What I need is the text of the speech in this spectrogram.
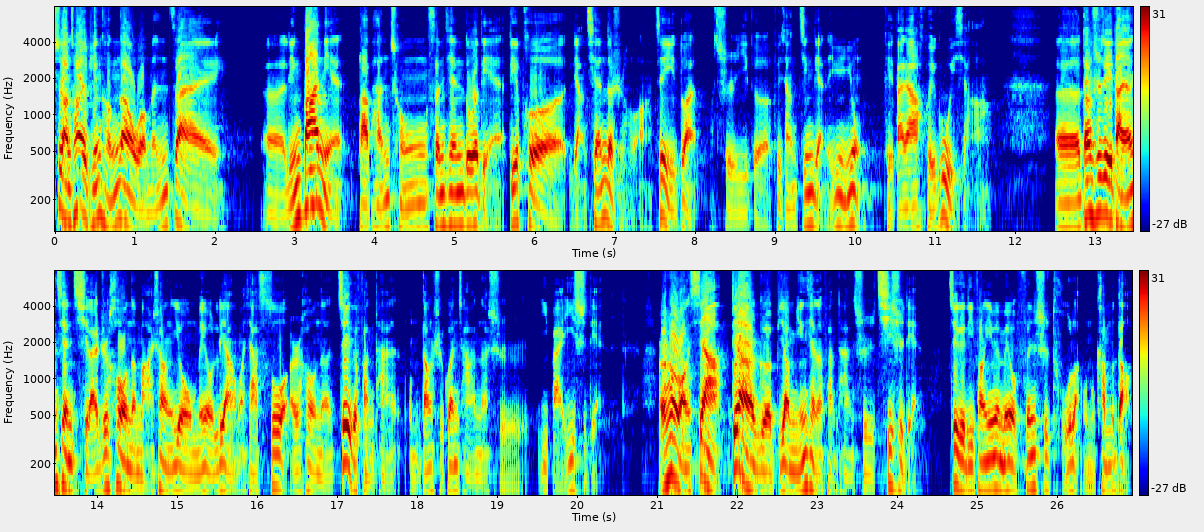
市场超越平衡呢？我们在呃零八年大盘从三千多点跌破两千的时候啊，这一段是一个非常经典的运用，给大家回顾一下啊。呃，当时这个大阳线起来之后呢，马上又没有量往下缩，而后呢，这个反弹我们当时观察呢是一百一十点。而后往下，第二个比较明显的反弹是七十点，这个地方因为没有分时图了，我们看不到。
